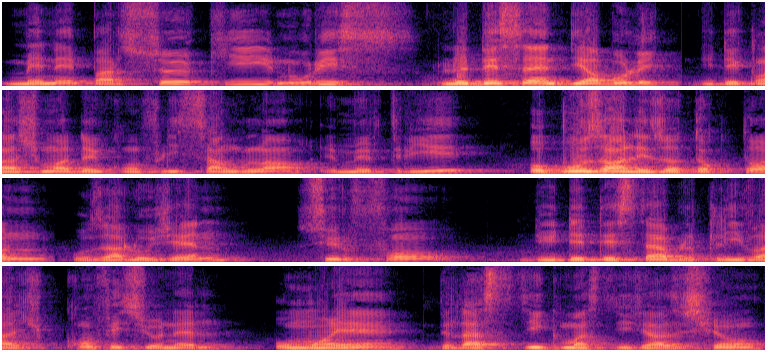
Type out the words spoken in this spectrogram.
menée par ceux qui nourrissent le dessein diabolique du déclenchement d'un conflit sanglant et meurtrier opposant les autochtones aux halogènes sur fond du détestable clivage confessionnel au moyen de la stigmatisation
